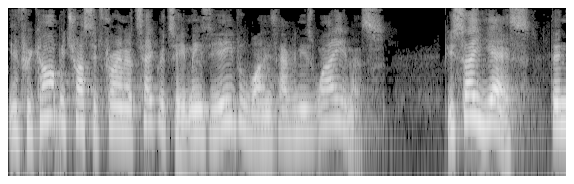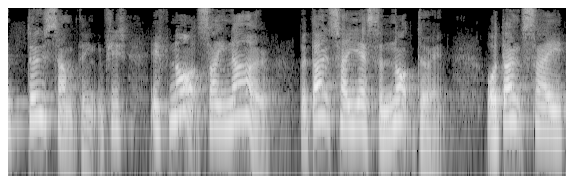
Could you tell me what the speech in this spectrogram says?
If we can't be trusted for our integrity, it means the evil one is having his way in us. If you say yes, then do something. If, you, if not, say no. But don't say yes and not do it. Or don't say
